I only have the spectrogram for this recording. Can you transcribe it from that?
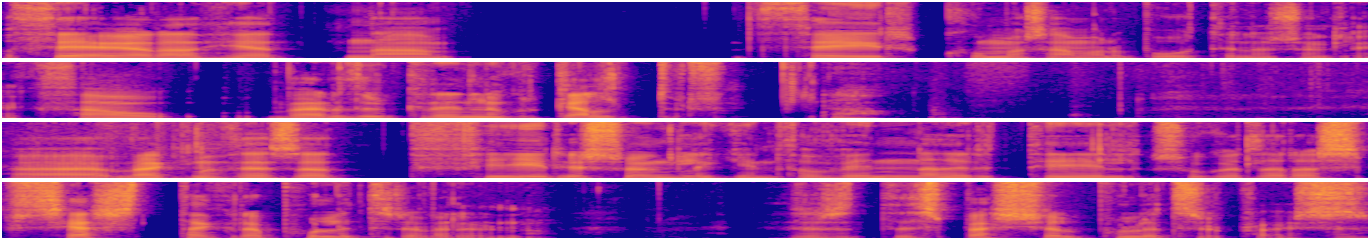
Og þegar að hérna þeir koma saman að búa til en söngleik þá verður greinlega einhver gældur. Já. Uh, vegna þess að fyrir söngleikin þá vinna þeir til svo kallara sérstakra Pulitzer-veluna þess að þetta er Special Pulitzer Prize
